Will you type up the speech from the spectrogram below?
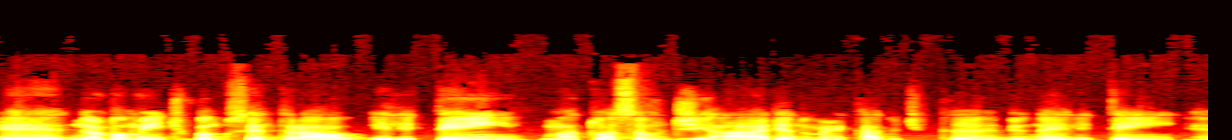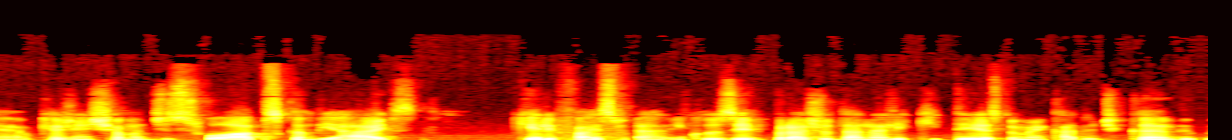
É, normalmente o Banco Central ele tem uma atuação diária no mercado de câmbio, né? ele tem é, o que a gente chama de swaps cambiais, que ele faz, ah, inclusive, para ajudar na liquidez do mercado de câmbio,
